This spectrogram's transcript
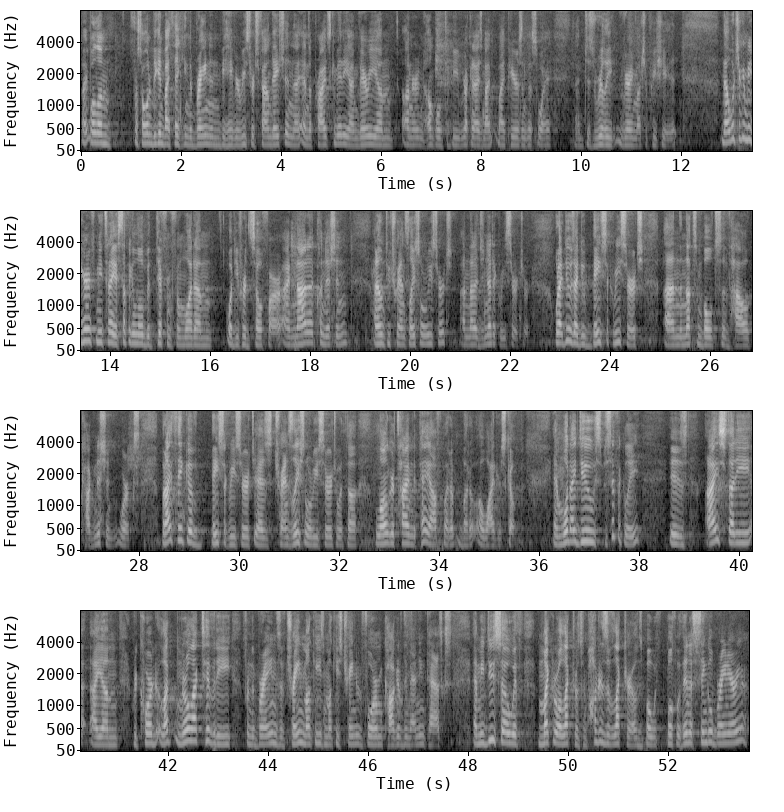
All right, well, um, first I want to begin by thanking the Brain and Behavior Research Foundation and the Prize Committee. I'm very um, honored and humbled to be recognized by my peers in this way. And I just really very much appreciate it. Now, what you're going to be hearing from me today is something a little bit different from what, um, what you've heard so far. I'm not a clinician. I don't do translational research. I'm not a genetic researcher. What I do is I do basic research on the nuts and bolts of how cognition works. But I think of basic research as translational research with a longer time to pay off, but a, but a, wider scope. And what I do specifically is I study, I um, record neural activity from the brains of trained monkeys, monkeys trained to perform cognitive demanding tasks. And we do so with microelectrodes from hundreds of electrodes, both, both within a single brain area,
